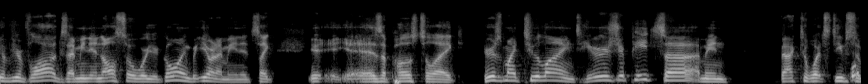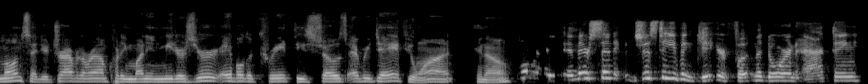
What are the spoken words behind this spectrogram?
of your vlogs. I mean, and also where you're going. But you know what I mean. It's like as opposed to like, here's my two lines. Here's your pizza. I mean, back to what Steve Simone said. You're driving around putting money in meters. You're able to create these shows every day if you want. You know. and they're sending just to even get your foot in the door in acting,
